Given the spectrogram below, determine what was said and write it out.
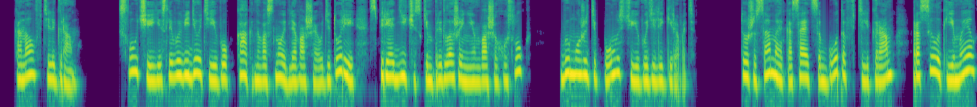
— канал в Telegram. Случае, если вы ведете его как новостной для вашей аудитории с периодическим предложением ваших услуг, вы можете полностью его делегировать. То же самое касается ботов в Telegram, рассылок e-mail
